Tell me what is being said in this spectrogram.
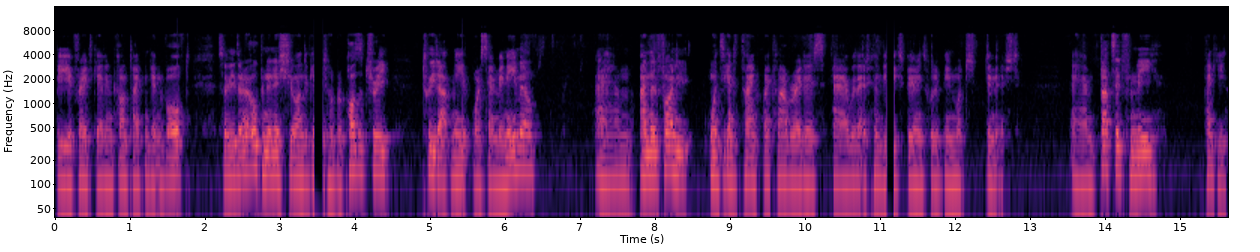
be afraid to get in contact and get involved. So either open an issue on the GitHub repository, tweet at me, or send me an email. Um, and then finally, once again to thank my collaborators uh, without whom the experience would have been much diminished. Um, that's it from me. Thank you.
